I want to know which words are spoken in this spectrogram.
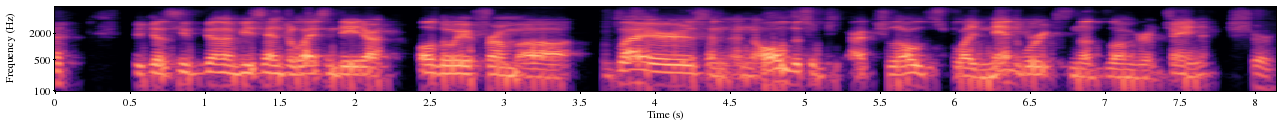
because it's going to be centralizing data all the way from uh, suppliers and, and all the actually all the supply networks, not longer a chain. Sure.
